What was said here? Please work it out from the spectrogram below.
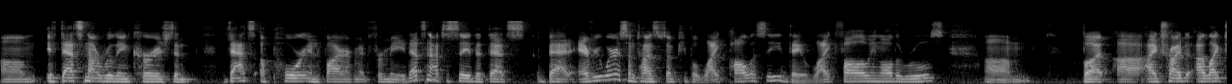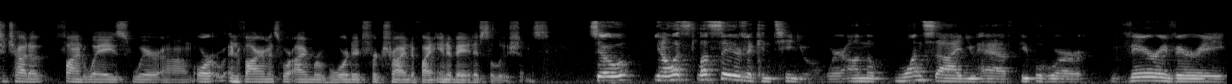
Um, if that's not really encouraged, then that's a poor environment for me. That's not to say that that's bad everywhere. Sometimes some people like policy, they like following all the rules. Um, but uh, I tried. I like to try to find ways where, um, or environments where I'm rewarded for trying to find innovative solutions. So you know, let's let's say there's a continuum where on the one side you have people who are very very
